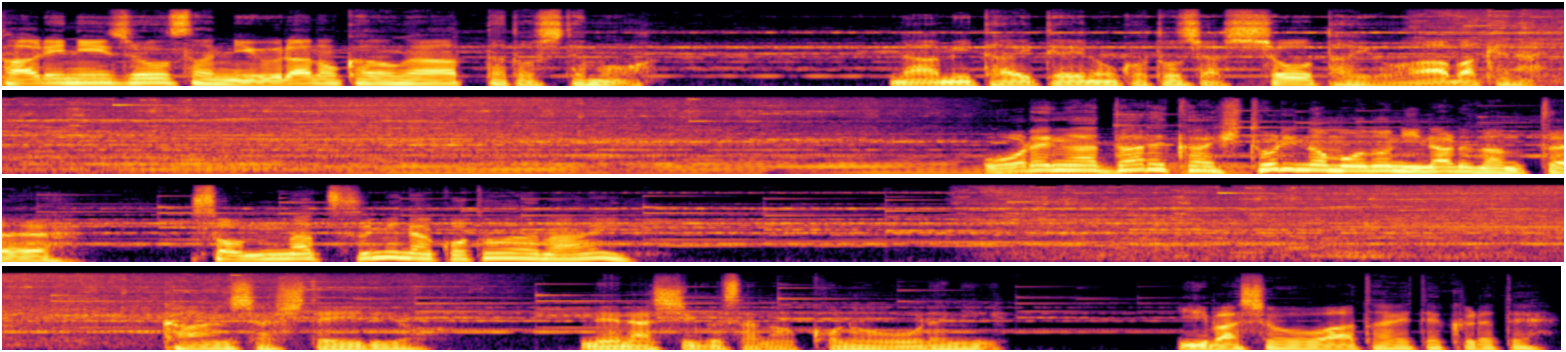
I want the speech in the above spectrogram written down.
仮にジョーさんに裏の顔があったとしても並大抵のことじゃ正体を暴けない。俺が誰か一人のものになるなんてそんな罪なことはない。感謝しているよ。根なし草のこの俺に居場所を与えてくれて。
